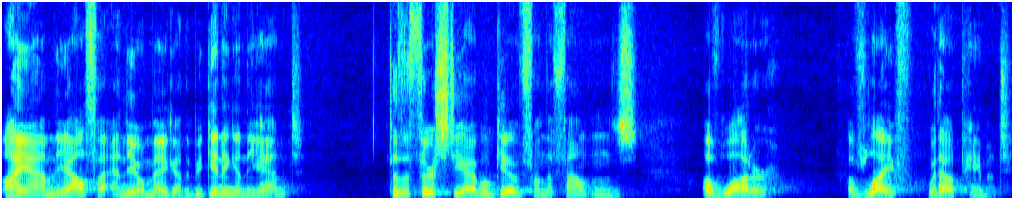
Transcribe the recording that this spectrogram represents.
I am the Alpha and the Omega, the beginning and the end. To the thirsty I will give from the fountains of water, of life without payment.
